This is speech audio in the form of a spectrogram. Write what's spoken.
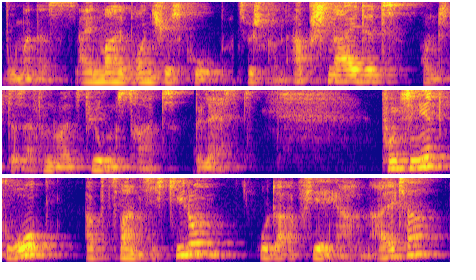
wo man das einmal Bronchoskop zwischendrin abschneidet und das einfach nur als Führungsdraht belässt. Funktioniert grob ab 20 Kilo oder ab vier Jahren Alter.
